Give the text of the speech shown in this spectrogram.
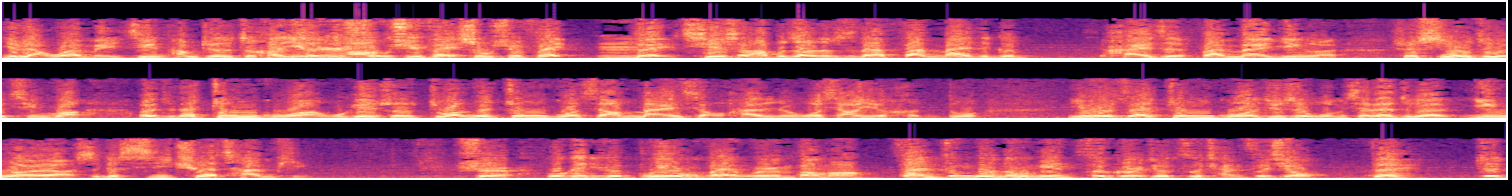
一两万美金，他们觉得这很正常。手续费，手续费，嗯，对，其实他不知道这是在贩卖这个孩子，贩卖婴儿，所以是有这个情况。而且在中国啊，我跟你说，主要在中国想买小孩的人，我想也很多，因为在中国就是我们现在这个婴儿啊是个稀缺产品。是我跟你说，不用外国人帮忙，咱中国农民自个儿就自产自销。对，这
